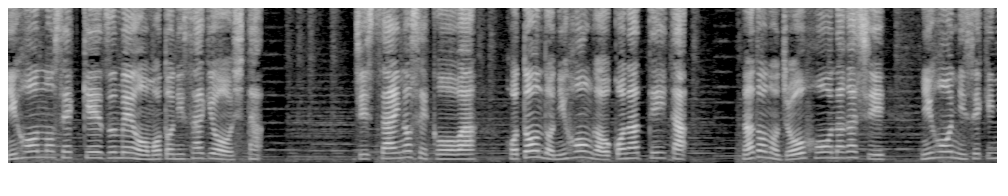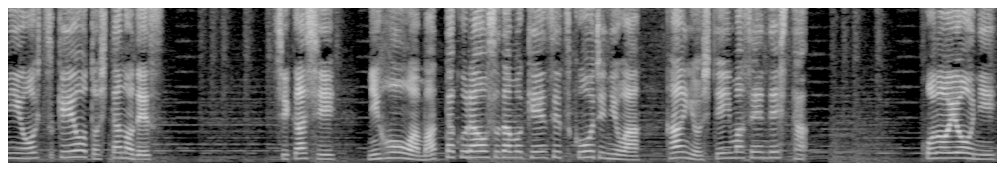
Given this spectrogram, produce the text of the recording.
日本の設計図面をもとに作業をした。実際の施工はほとんど日本が行っていた、などの情報を流し、日本に責任を押し付けようとしたのです。しかし、日本は全くラオスダム建設工事には関与していませんでした。このように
